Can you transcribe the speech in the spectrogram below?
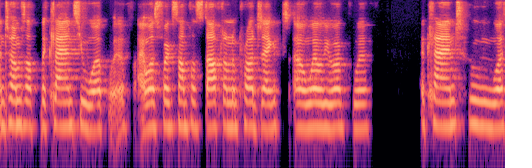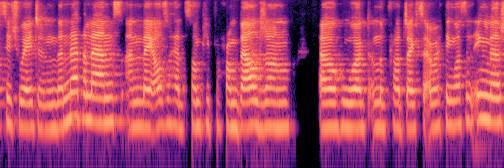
in terms of the clients you work with. I was, for example, staffed on a project uh, where we worked with a client who was situated in the Netherlands, and they also had some people from Belgium uh, who worked on the project. So everything was in English,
